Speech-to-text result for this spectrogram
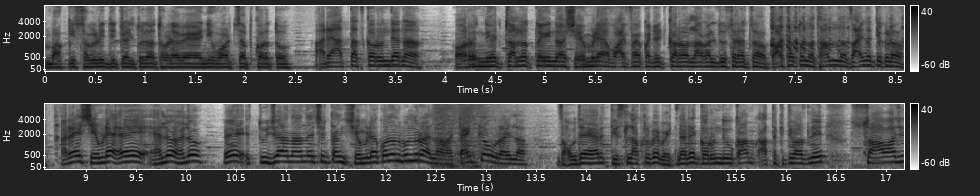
बाकी सगळी डिटेल तुला थोड्या वेळाने व्हॉट्सअप करतो. अरे आताच करून द्या ना. अरे नेट चालत नाही ना शेमड्या वायफाय कनेक्ट करावं लागेल दुसऱ्याचं. पाठवतो ना थांब ना जाय ना तिकडं. अरे शेमड्या ए हॅलो हॅलो ए तुझ्या नानाची टांग शेमड्या कोणाला बोलू राहिला? टाईप का राहिला जाऊ द्या यार तीस लाख रुपये भेटणार आहे करून देऊ काम. आता किती वाजले? सहा वाजे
